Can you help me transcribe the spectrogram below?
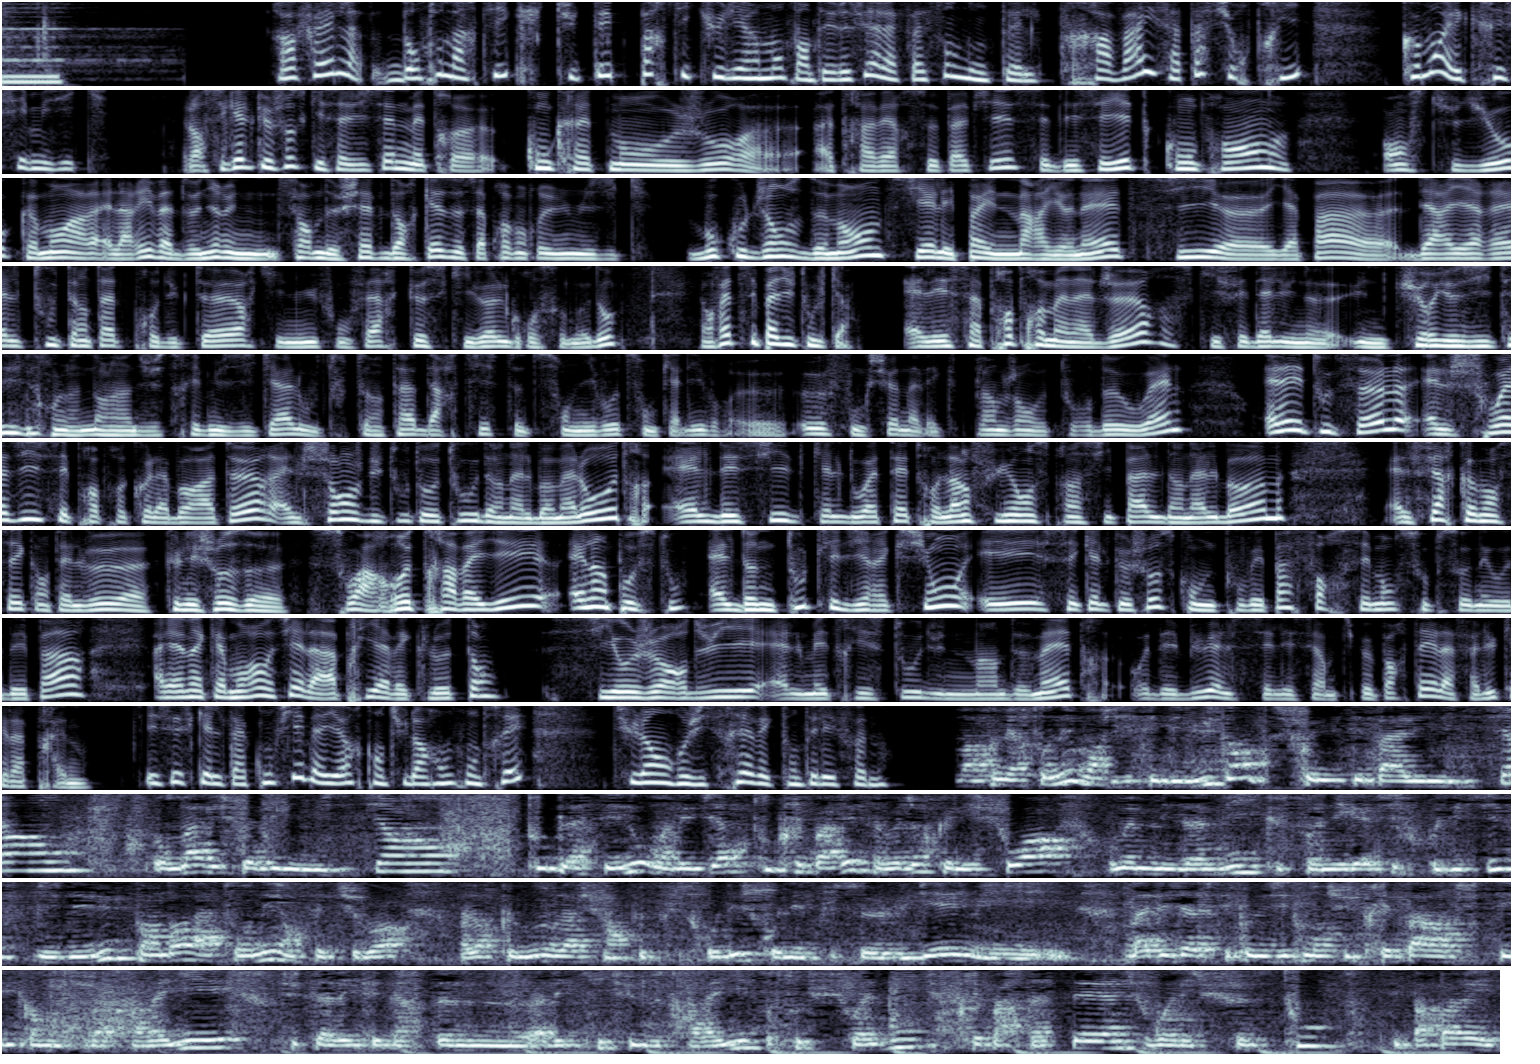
Raphaël, dans ton article, tu t'es particulièrement intéressé à la façon dont elle travaille. Ça t'a surpris Comment elle crée ses musiques? Alors c'est quelque chose qu'il s'agissait de mettre euh, concrètement au jour euh, à travers ce papier, c'est d'essayer de comprendre en studio comment elle arrive à devenir une forme de chef d'orchestre de sa propre musique. Beaucoup de gens se demandent si elle n'est pas une marionnette, s'il euh, n'y a pas derrière elle tout un tas de producteurs qui ne lui font faire que ce qu'ils veulent grosso modo. Et en fait, c'est pas du tout le cas. Elle est sa propre manager, ce qui fait d'elle une, curiosité dans, l'industrie musicale où tout un tas d'artistes de son niveau, de son calibre, eux, fonctionnent avec plein de gens autour d'eux ou elle. Elle est toute seule, elle choisit ses propres collaborateurs, elle change du tout au tout d'un album à l'autre, elle décide quelle doit être l'influence principale d'un album, elle fait recommencer quand elle veut euh, que les choses euh, soient retravaillées, elle impose tout, elle donne toutes les directions et c'est quelque chose qu'on ne pouvait pas forcément soupçonner au départ. Ayana Kamura aussi, elle a appris avec le temps si aujourd'hui elle maîtrise tout d'une main de maître, au début elle s'est laissée un petit peu porter, il a fallu qu'elle apprenne. Et c'est ce qu'elle t'a confié d'ailleurs quand tu l'as rencontrée, tu l'as enregistré avec ton téléphone. Ma première tournée, moi j'étais débutante, je connaissais pas les musiciens, on m'avait choisi les musiciens, toute la scène, on m'avait déjà tout préparé, ça veut dire que les choix, ou même mes avis, que ce soit négatifs ou positifs, je les ai vus pendant la tournée en fait, tu vois. Alors que bon, là je suis un peu plus rodé, je connais plus euh, le game et bah déjà psychologiquement tu te prépares, tu sais comment tu vas travailler, tu sais avec les personnes avec qui tu veux travailler, surtout tu choisis, tu prépares ta scène, tu vois, tu choisis tout, c'est pas pareil.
